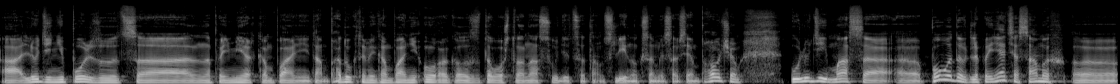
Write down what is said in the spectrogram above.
а люди не пользуются, например, компанией, там, продуктами компании Oracle из-за того, что она судится там, с Linux и со всем прочим. У людей масса э, поводов для принятия самых э,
